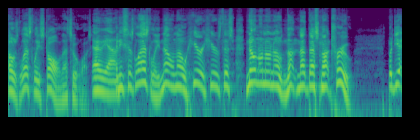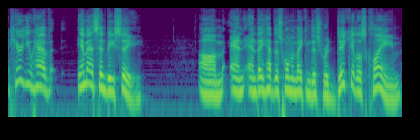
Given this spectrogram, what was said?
oh it was Lesley Stahl that's who it was. Oh, yeah. And he says Lesley no no here here's this no no no no no, no that's not true. But yet here you have MSNBC, um, and and they have this woman making this ridiculous claim,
